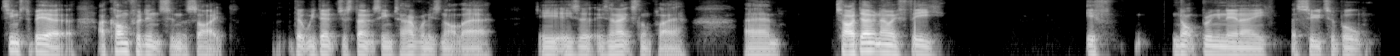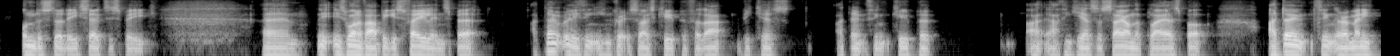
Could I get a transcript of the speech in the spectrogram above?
seems to be a, a confidence in the side that we don't just don't seem to have when he's not there. He, he's a he's an excellent player. Um, so I don't know if the if not bringing in a, a suitable understudy, so to speak, um, is one of our biggest failings. But I don't really think you can criticise Cooper for that because I don't think Cooper. I, I think he has a say on the players, but I don't think there are many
